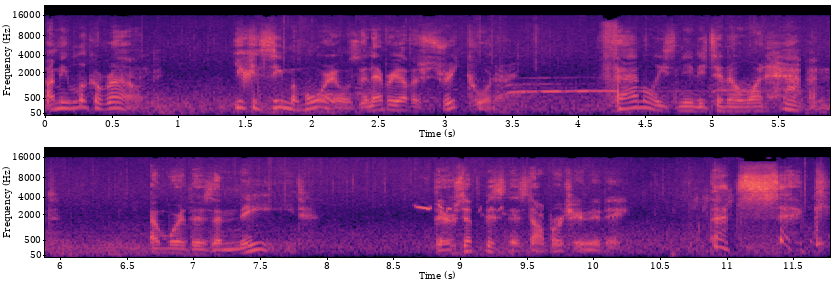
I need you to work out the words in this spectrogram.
I mean, look around. You can see memorials in every other street corner. Families needed to know what happened. And where there's a need, there's a business opportunity. That's sick.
